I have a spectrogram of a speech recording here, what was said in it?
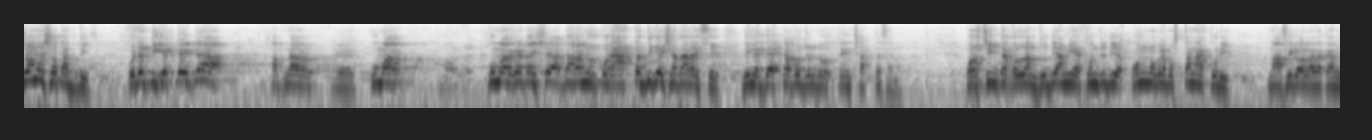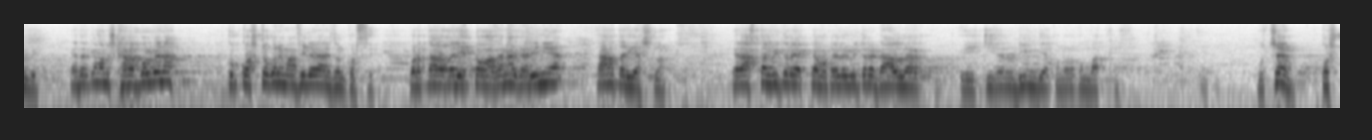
জনশতাব্দী। ওইটার টিকিট কাইটা আপনার কুমার, কুমারঘাট আইসা দাঁড়ানোর পরে আটটার দিকে এসে দাঁড়াইছে। দিনে দেড়টা পর্যন্ত ট্রেন ছাড়তেছে না। পর চিন্তা করলাম, যদি আমি এখন যদি অন্য ব্যবস্থা না করি, মাহফিলওয়ালারা কানবে। এদেরকে মানুষ খারাপ বলবে না। খুব কষ্ট করে মাহফিলের আয়োজন করছে। পরে তাড়াতাড়ি একটা ওয়াগানার গাড়ি নিয়ে তাড়াতাড়ি আসলাম। রাস্তার ভিতরে একটা হোটেলের ভিতরে ডাউল আর এই কি যেন ডিম দিয়া কোনো রকম ভাত খাইছে। বুঝছেন? কষ্ট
